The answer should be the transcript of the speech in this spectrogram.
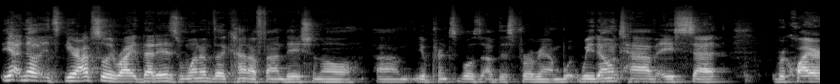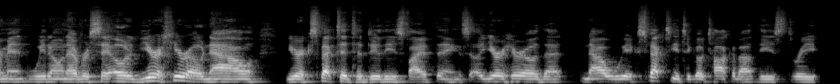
Yeah, no, it's you're absolutely right. That is one of the kind of foundational um, you know, principles of this program. We don't have a set requirement. We don't ever say, "Oh, you're a hero now. You're expected to do these five things. Oh, you're a hero that now we expect you to go talk about these three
